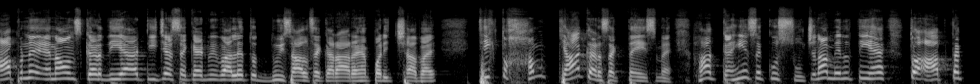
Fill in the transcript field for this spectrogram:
आपने अनाउंस कर दिया टीचर्स एकेडमी वाले तो दो साल से करा रहे हैं परीक्षा भाई। ठीक तो हम क्या कर सकते हैं इसमें? हाँ कहीं से कुछ सूचना मिलती है तो आप तक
